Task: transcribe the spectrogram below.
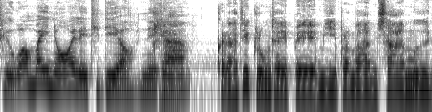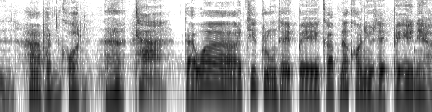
ถือว่าไม่น้อยเลยทีเดียวนะคะขณะที่กรุงไทเปมีประมาณ 35,000 คนนะค่ะแต่ว่าที่กรุงไทเปกับนครนิวไทเปเนี่ย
